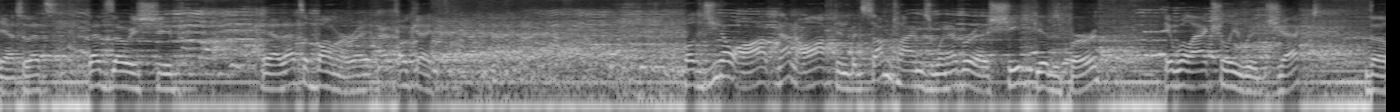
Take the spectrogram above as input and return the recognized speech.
Yeah, so that's, that's Zoe's sheep. Yeah, that's a bummer, right? Okay. Well, did you know, of- not but sometimes whenever a sheep gives birth, it will actually reject the,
